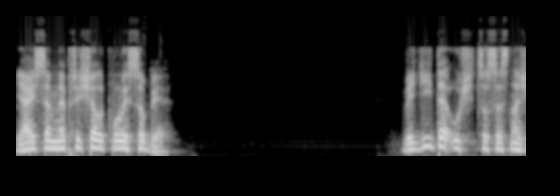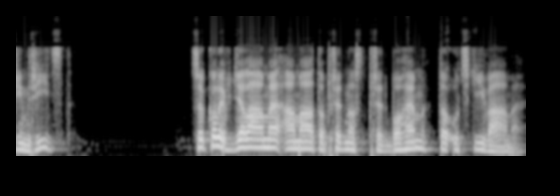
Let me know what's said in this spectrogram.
Já jsem nepřišel kvůli sobě. Vidíte už, co se snažím říct? Cokoliv děláme a má to přednost před Bohem, to uctíváme.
